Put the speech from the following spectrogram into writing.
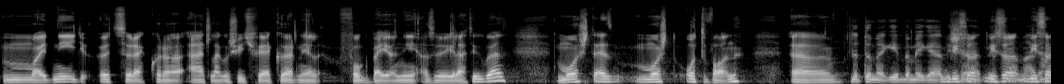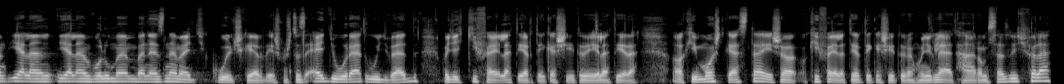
majd négy-ötször ekkora átlagos ügyfélkörnél fog bejönni az ő életükben. Most ez most ott van. De tömegében még elviselhető Viszont, viszont, viszont jelen, jelen volumenben ez nem egy kulcskérdés. Most az egy órát úgy vedd, hogy egy kifejlett értékesítő életére. Aki most kezdte, és a, kifejlett értékesítőnek mondjuk lehet 300 ügyfele,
